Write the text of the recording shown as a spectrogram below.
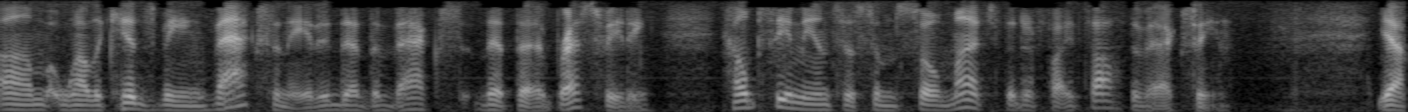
um, while the kid's being vaccinated. That the vax that the breastfeeding helps the immune system so much that it fights off the vaccine. Yeah,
